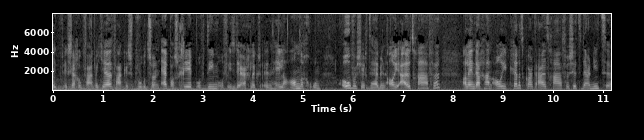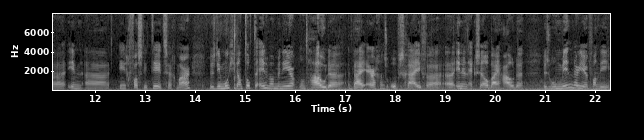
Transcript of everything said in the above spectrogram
ik. Ik zeg ook vaak, weet je, vaak is bijvoorbeeld zo'n app als Grip of Diem of iets dergelijks een hele handige om overzicht te hebben in al je uitgaven. Alleen daar gaan al je creditcarduitgaven zitten daar niet uh, in, uh, in gefaciliteerd, zeg maar. Dus die moet je dan toch op de een of andere manier onthouden, bij ergens opschrijven, uh, in een Excel bijhouden. Dus hoe minder je van die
